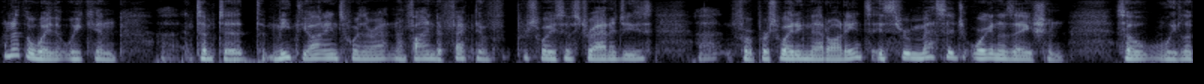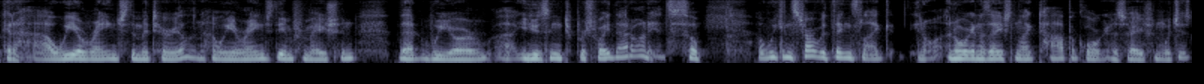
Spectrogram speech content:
Another way that we can uh, attempt to, to meet the audience where they're at and find effective persuasive strategies uh, for persuading that audience is through message organization. So we look at how we arrange the material and how we arrange the information that we are uh, using to persuade that audience. So uh, we can start with things like, you know, an organization like topical organization, which is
